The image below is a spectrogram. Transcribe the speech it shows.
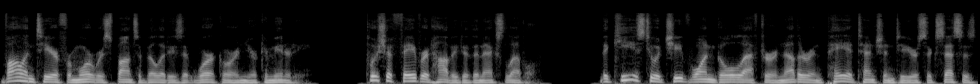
Volunteer for more responsibilities at work or in your community. Push a favorite hobby to the next level. The key is to achieve one goal after another and pay attention to your successes.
